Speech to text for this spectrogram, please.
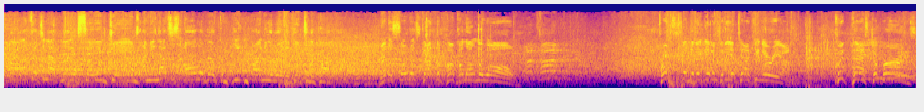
Oh, that's such an athletic save, James. I mean, that's just all about competing, finding a way to get to the puck. Minnesota's got the puck along the wall. From center, they get into the attacking area. Quick pass to Burns.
